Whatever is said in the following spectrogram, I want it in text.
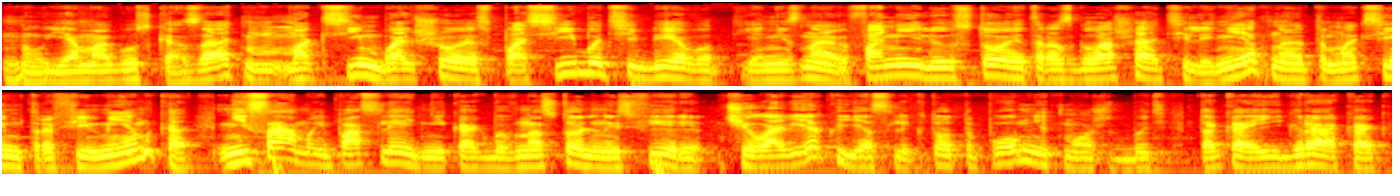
Ну, я могу сказать, Максим, большое спасибо тебе. Вот, я не знаю, фамилию стоит разглашать или нет, но это Максим Трофименко. Не самый последний, как бы, в настольной сфере человек, если кто-то помнит, может быть, такая игра, как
